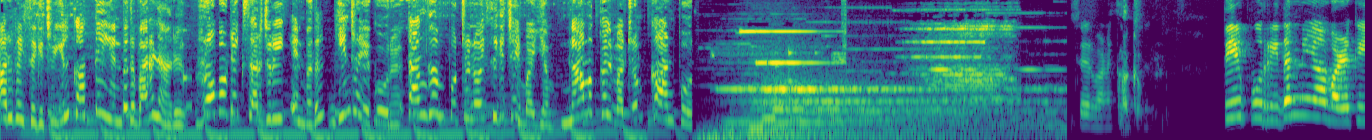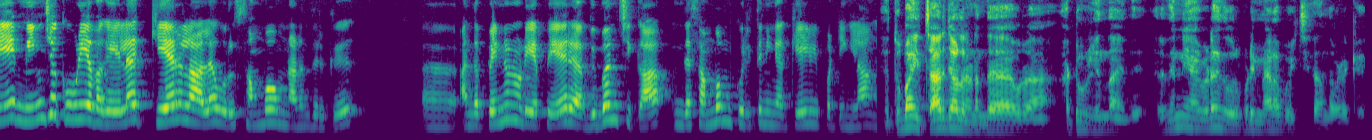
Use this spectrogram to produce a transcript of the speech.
அறுவை சிகிச்சையில் கத்தை என்பது வரலாறு. ரோபோட்டிக் சர்ஜரி என்பது இன்றைய கூறு. தங்கம் புற்றுநோய் சிகிச்சை மையம் நாமக்கல் மற்றும் கான்பூர். சார் வணக்கம் திருப்பூர் ரிதன்யா வழக்கையே மிஞ்சக்கூடிய வகையில கேரளால ஒரு சம்பவம் நடந்திருக்கு. அந்த பெண்ணினுடைய பேர் விபஞ்சிகா இந்த சம்பவம் குறித்து நீங்க கேள்விப்பட்டீங்களா? இது துபாய் சார்ஜாவில் நடந்த ஒரு அட்டூழியம் தான் இது. ரிதன்யாவை விட இது ஒரு படி மேலே போயிடுச்சு அந்த வழக்கு.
